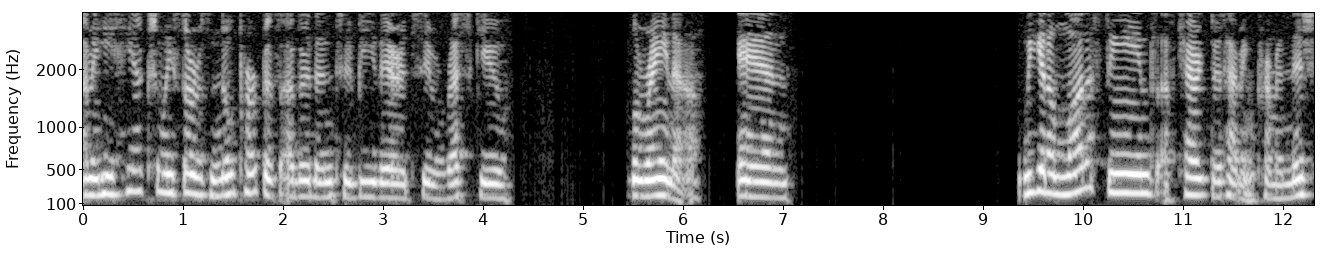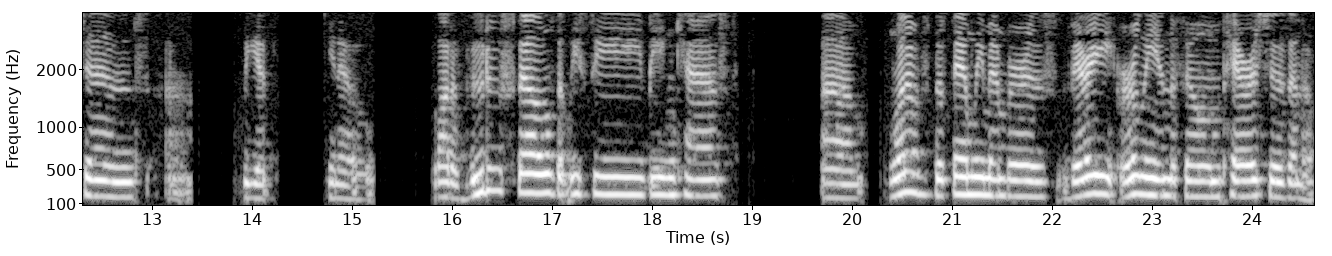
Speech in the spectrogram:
I mean, he, he actually serves no purpose other than to be there to rescue Lorena. And we get a lot of scenes of characters having premonitions. Um, we get, you know, a lot of voodoo spells that we see being cast. Um, one of the family members, very early in the film, perishes in a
